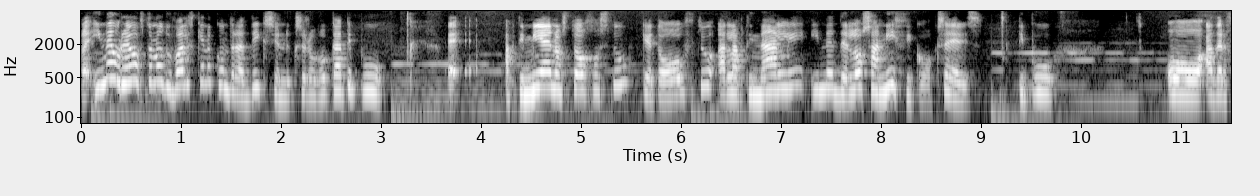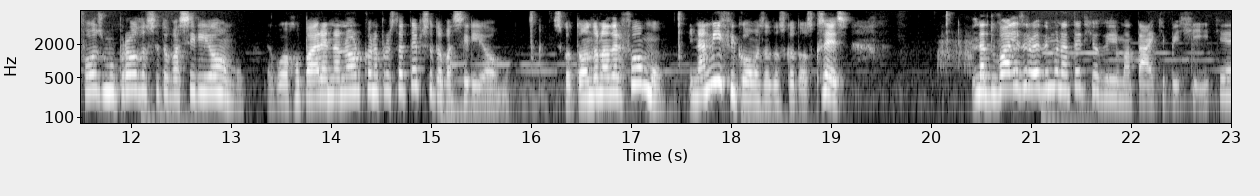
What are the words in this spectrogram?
Ε, είναι ωραίο αυτό να του βάλεις και ένα contradiction, ξέρω εγώ, κάτι που. Ε, απ' τη μία είναι ο στόχος του και το oath του, αλλά απ' την άλλη είναι εντελώς ανήθικο, ξέρεις. Τύπου, ο αδερφός μου πρόδωσε το βασίλειό μου. Εγώ έχω πάρει έναν όρκο να προστατέψω το βασίλειό μου. Σκοτώνω τον αδερφό μου. Είναι ανήθικο όμως να τον σκοτώσω. Ξέρεις, να του βάλεις ρε παιδί μου ένα τέτοιο διληματάκι π.χ. και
